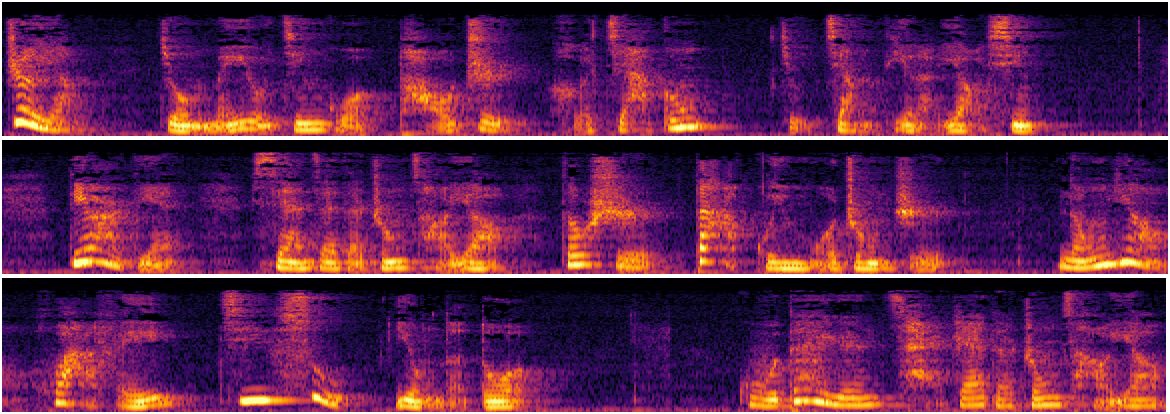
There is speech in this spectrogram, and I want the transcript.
这样就没有经过炮制和加工，就降低了药性。第二点，现在的中草药都是大规模种植，农药、化肥、激素用的多。古代人采摘的中草药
